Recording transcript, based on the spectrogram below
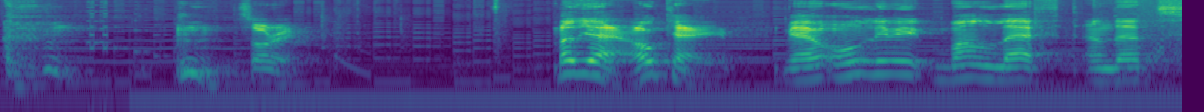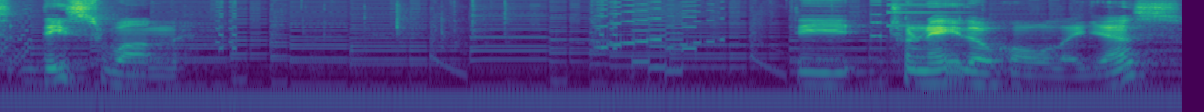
Sorry. But yeah, okay. We have only one left, and that's this one the tornado hole, I guess.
